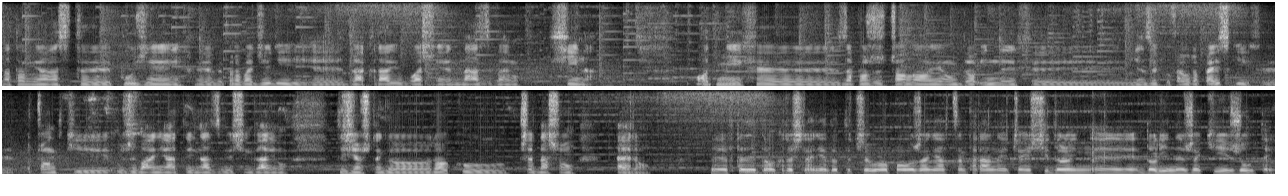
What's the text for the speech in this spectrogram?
natomiast e, później wyprowadzili dla kraju właśnie nazwę China. Od nich zapożyczono ją do innych języków europejskich. Początki używania tej nazwy sięgają 1000 roku przed naszą erą. E, Wtedy to określenie dotyczyło położenia w centralnej części doliny, e, doliny rzeki Żółtej.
